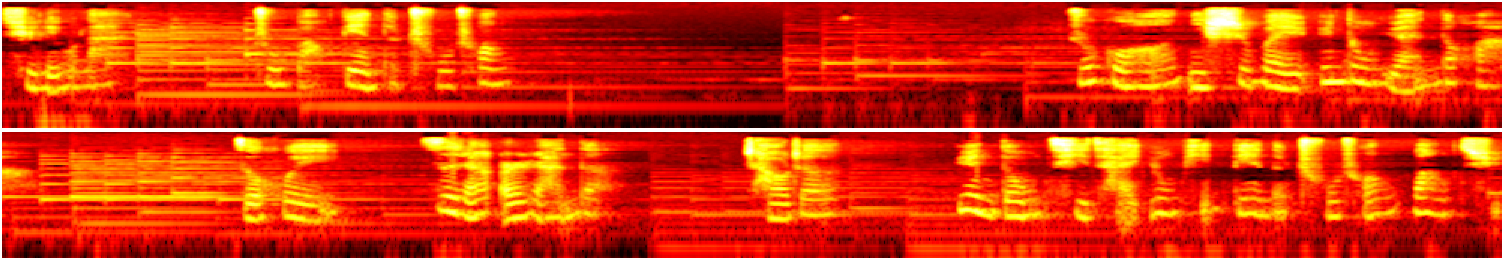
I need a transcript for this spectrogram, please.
去浏览珠宝店的橱窗。如果你是位运动员的话，则会自然而然地朝着运动器材用品店的橱窗望去；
